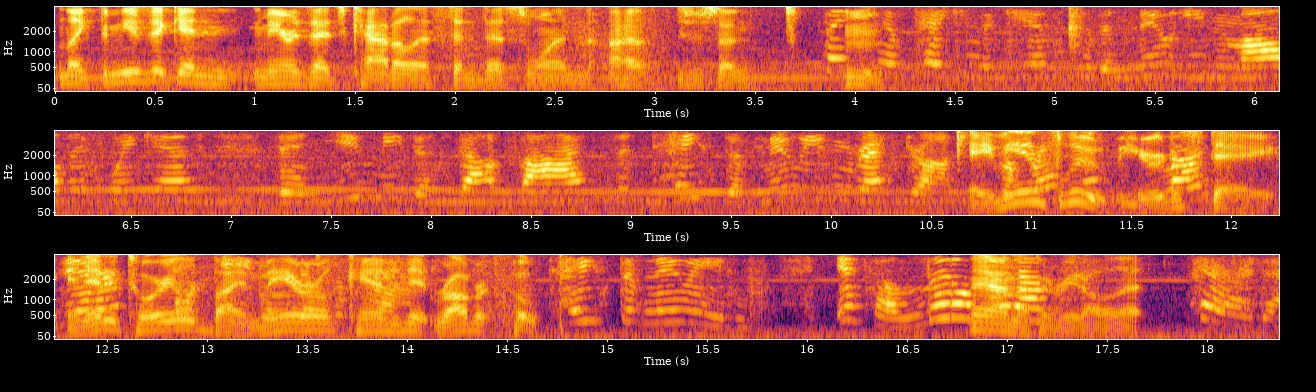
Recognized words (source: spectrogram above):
like the music in Mirror's Edge Catalyst and this one. Uh, just a, mm. of taking the kids to the New Eden Mall this weekend? Then you need to stop by the Taste of New Eden restaurant. Avian Flu breakfast, here to stay. An editorial by mayoral just a snack. candidate Robert Pope. Taste of New Eden. It's a little Nah, I'm not gonna read all that. paradise.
